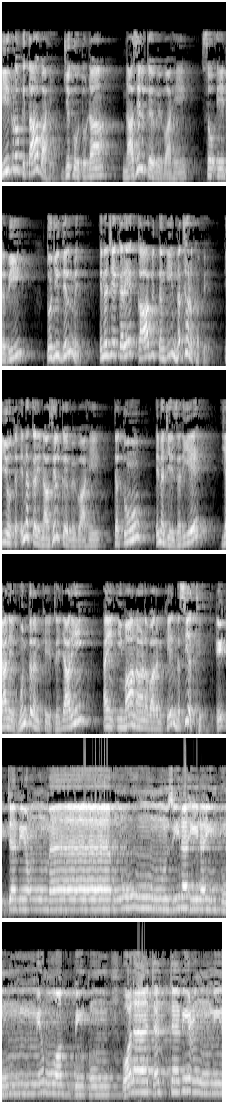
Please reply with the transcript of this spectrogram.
ही हिकिड़ो किताब आहे जेको तोॾां नाज़िल कयो वियो आहे सो ए नबी तुंहिंजी दिलि में इन जे करे का बि तंगी न थियणु खपे इहो त इन करे नाज़िल कयो वियो आहे त तूं इन जे ज़रिए याने मुनकरनि खे टेजारी ऐं ईमान आणण वारनि खे नसीहत थिए اتبعوا ما أنزل إليكم من ربكم ولا تتبعوا من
